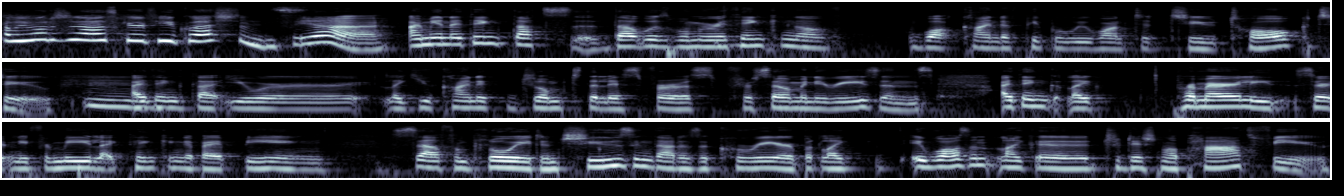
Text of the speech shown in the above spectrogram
And we wanted to ask her a few questions. Yeah, I mean, I think that's that was when we were thinking of what kind of people we wanted to talk to. I mm. think that you were like you kind of jumped the list for us for so many reasons. I think like primarily, certainly for me, like thinking about being self-employed and choosing that as a career, but like it wasn't like a traditional path for you.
